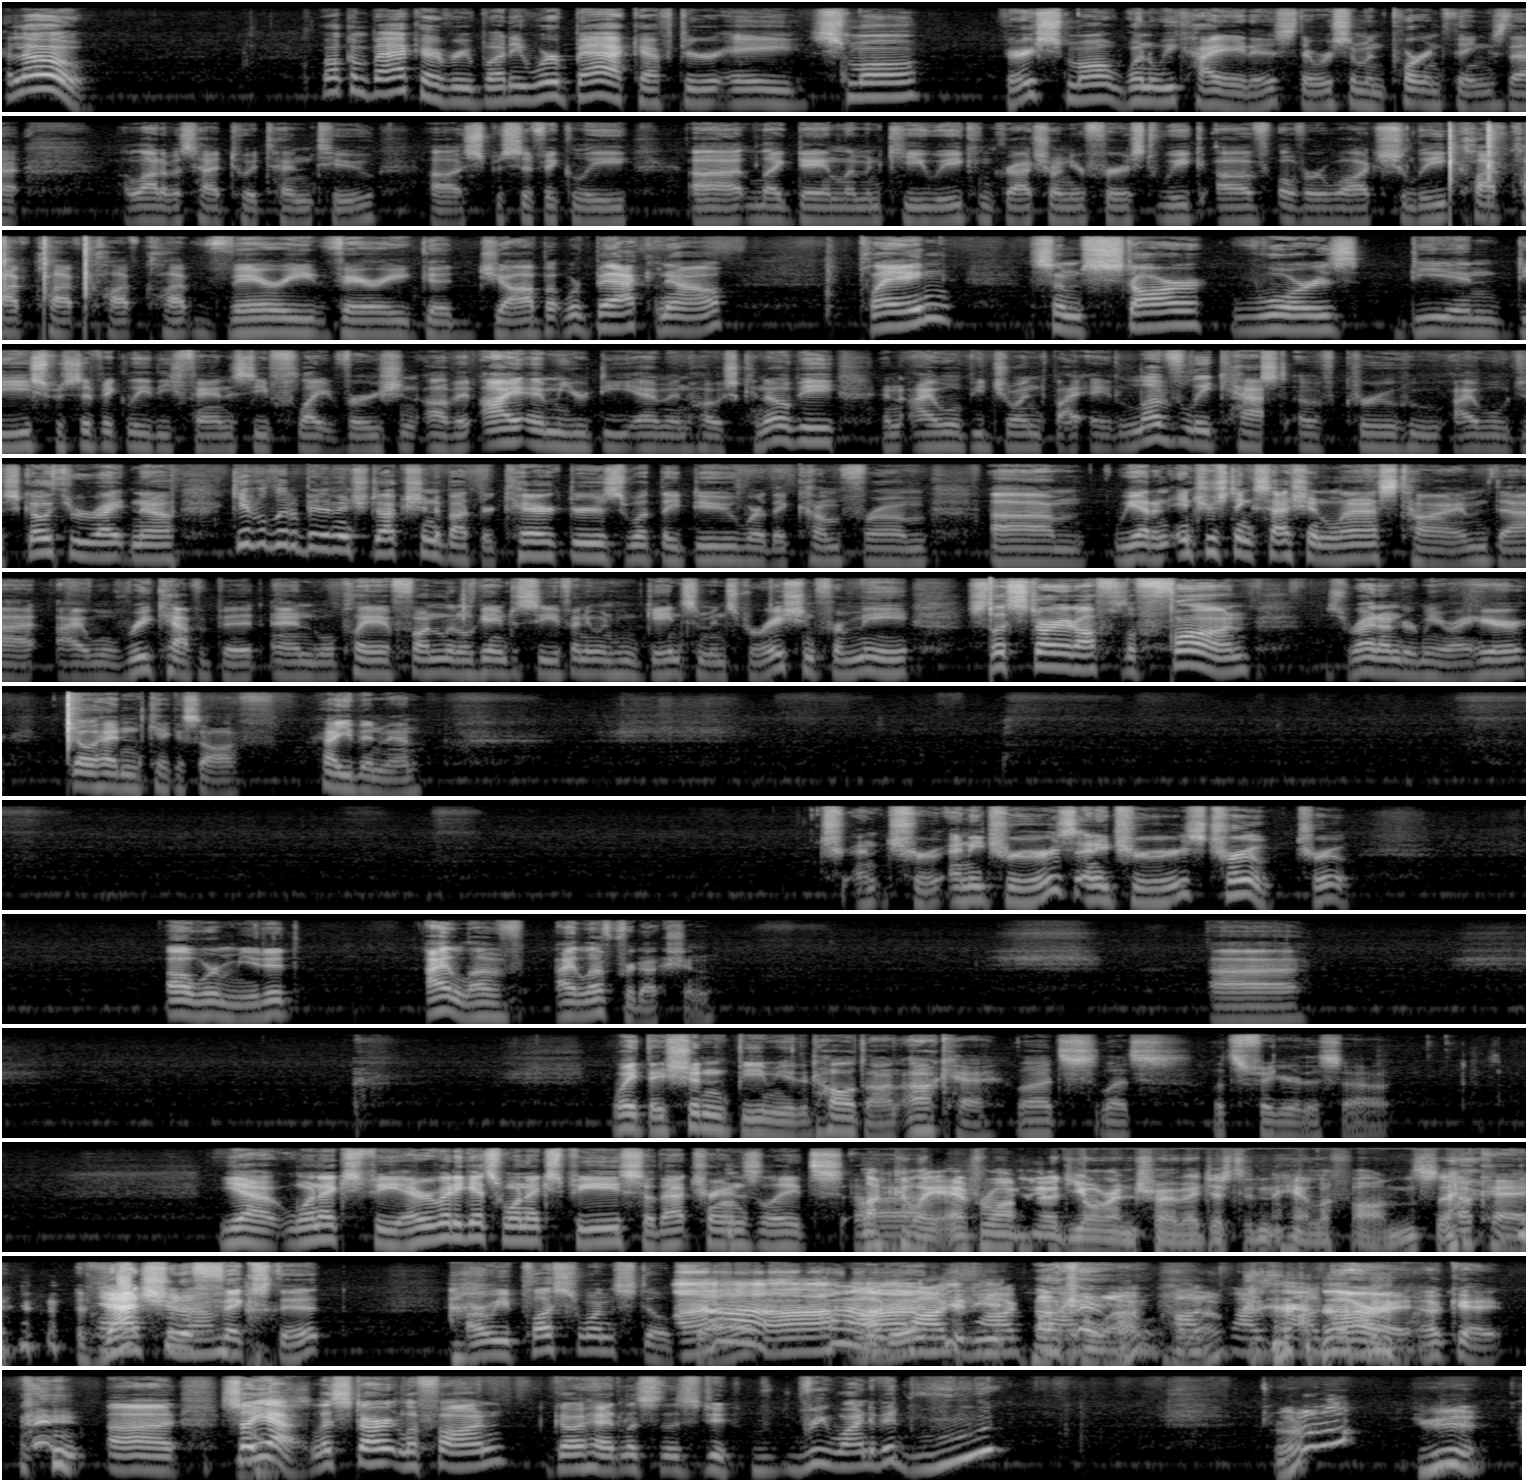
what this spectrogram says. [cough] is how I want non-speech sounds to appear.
Hello. Welcome back, everybody. We're back after a small, very small one week hiatus. There were some important things that a lot of us had to attend to, uh, specifically uh, Leg Day and Lemon Kiwi. Congrats on your first week of Overwatch League. Clap, clap, clap, clap, clap. Very, very good job. But we're back now playing some Star Wars D&D, specifically the Fantasy Flight version of it. I am your DM and host Kenobi, and I will be joined by a lovely cast of crew who I will just go through right now, give a little bit of introduction about their characters, what they do, where they come from. Um, we had an interesting session last time that I will recap a bit, and we'll play a fun little game to see if anyone can gain some inspiration from me. So let's start it off. LaFon is right under me right here. Go ahead and kick us off. How you been, man? Tr- and true. Any truers? Any truers? True. True. Oh, we're muted. I love I love production. Uh Wait, they shouldn't be muted. Hold on. Okay, let's let's let's figure this out. Yeah, 1 XP. Everybody gets 1 XP, so that translates uh, Luckily, everyone heard your intro. They just didn't hear LaFon. So. [laughs] Okay. Yeah, that should should've. fixed it. Are we plus 1 still? chat? Ah, Hog, could you- hog, hog, Okay. hog, hog, hog, hog, All hog. right. Okay. [laughs] uh, so yeah, let's start. Lafon, go ahead. Let's let's do rewind a bit.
